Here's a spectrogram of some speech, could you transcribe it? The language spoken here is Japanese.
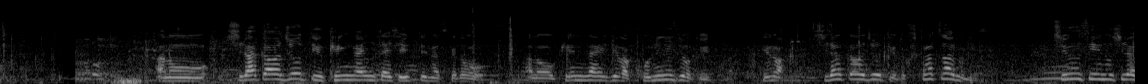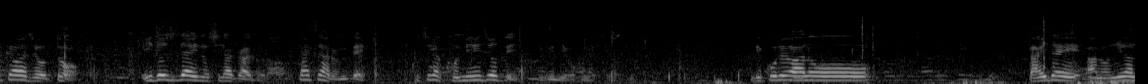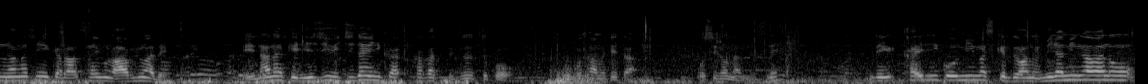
あの白川城という県外に対して言ってみますけどあの県内では小峰城と言ってます。っていうのは白川城というと2つあるんです。中世の白川城と江戸時代の白川城2つあるんでこちら小峰城というふうにお話をしています。でこれはあの代々あの庭の長重から最後の阿炎まで7家21代にかかかってずっとこう治めてたお城なんですね。で帰りにこう見ますけれどあの南側の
